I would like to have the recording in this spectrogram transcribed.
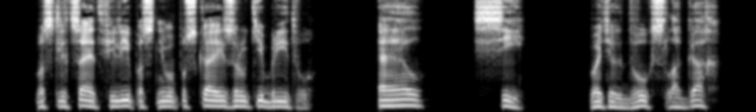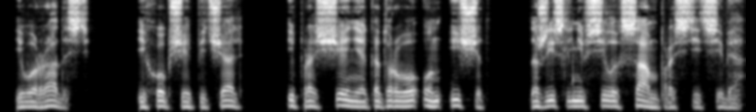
— восклицает Филиппос, не выпуская из руки бритву. «Эл-Си». В этих двух слогах его радость, их общая печаль и прощение, которого он ищет, даже если не в силах сам простить себя.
